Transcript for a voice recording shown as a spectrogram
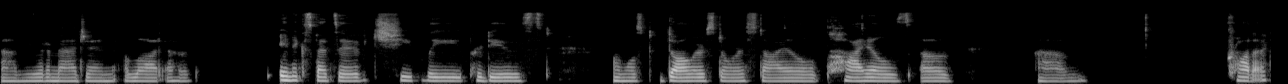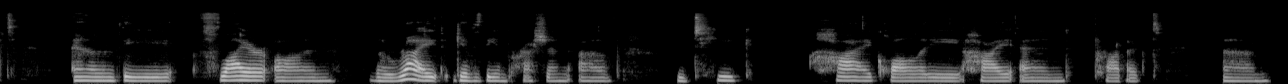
Um, you would imagine a lot of inexpensive, cheaply produced, almost dollar store style piles of um, product. And the flyer on the right gives the impression of boutique, high quality, high end product um,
